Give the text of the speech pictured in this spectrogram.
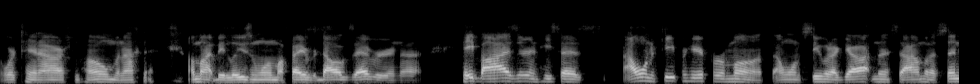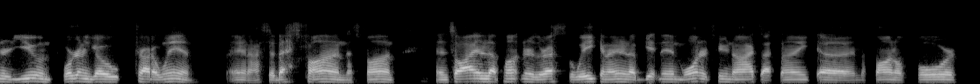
We're ten hours from home, and I, I might be losing one of my favorite dogs ever. And uh, he buys her, and he says, "I want to keep her here for a month. I want to see what I got." And said, "I'm going to send her to you, and we're going to go try to win." And I said, "That's fine. That's fine." And so I ended up hunting her the rest of the week, and I ended up getting in one or two nights, I think, uh, in the final four.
